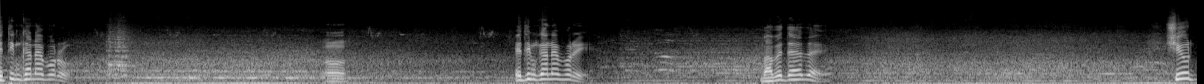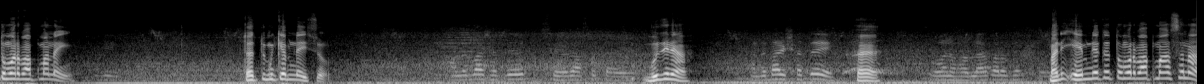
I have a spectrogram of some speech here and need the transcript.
এতিমখানায় পড়ো। ও। এতিমখানায় পড়ে। ভাবে দেখা যায়? শিওর তোমার বাপ মা নাই? তা তুমি কেমনে আইছো? বুঝি না? হ্যাঁ। মানে এমনিতে তোমার বাপ মা আছে না।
